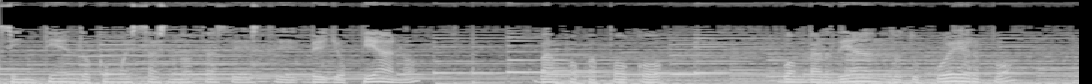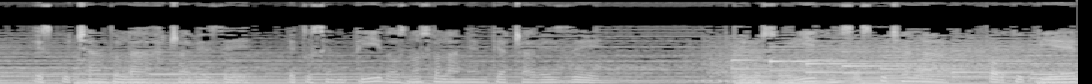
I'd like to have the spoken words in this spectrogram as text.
sintiendo cómo estas notas de este bello piano van poco a poco bombardeando tu cuerpo, escuchándola a través de de tus sentidos, no solamente a través de, de los oídos. Escúchala por tu piel,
